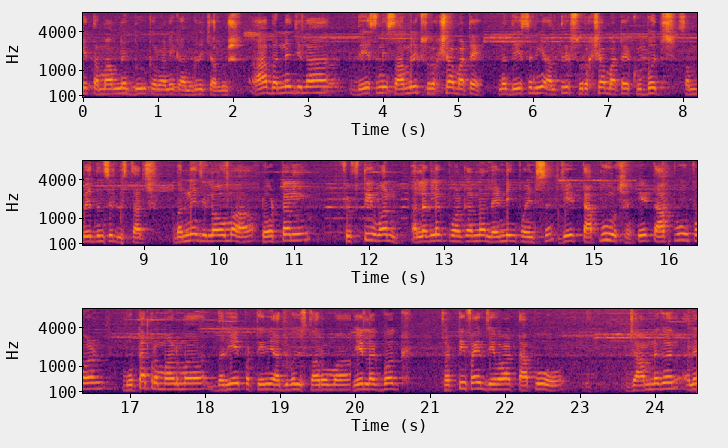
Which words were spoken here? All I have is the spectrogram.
એ તમામને દૂર કરવાની કામગીરી ચાલુ છે. આ બંને જિલ્લા દેશની સામરિક સુરક્ષા માટે અને દેશની આંતરિક સુરક્ષા માટે ખૂબ જ સંવેદનશીલ વિસ્તાર છે. બંને જિલ્લાઓમાં ટોટલ ફિફ્ટી વન અલગ અલગ પ્રકારના લેન્ડિંગ પોઈન્ટ છે. જે ટાપુઓ છે, એ ટાપુઓ પણ મોટા પ્રમાણમાં દરિયાઈ પટ્ટીની આજુબાજુ વિસ્તારોમાં જે લગભગ થર્ટી ફાઇવ જેવા ટાપુઓ જામનગર અને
